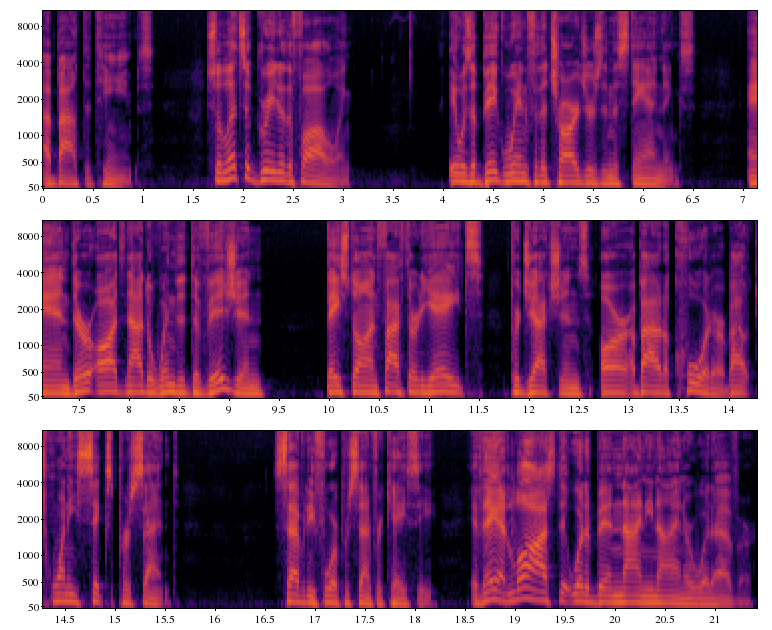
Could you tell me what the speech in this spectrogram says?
about the teams. So let's agree to the following. It was a big win for the Chargers in the standings. And their odds now to win the division based on 538's projections are about a quarter, about 26%, 74% for KC. If they had lost, it would have been 99 or whatever.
